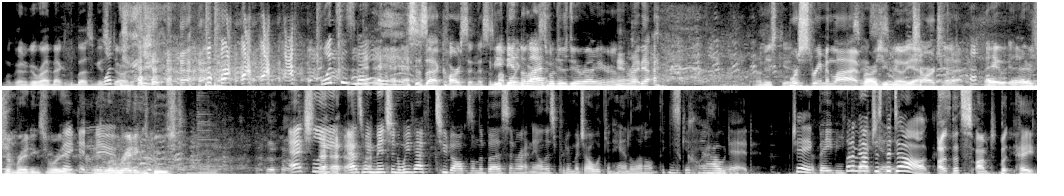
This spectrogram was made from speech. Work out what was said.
We're gonna go right back to the bus and get What- started. What's his name? This is uh, Carson. This is if you my boy dim the lights, Carson. we'll just do it right here. Yeah, right. Yeah. I'm just kidding. We're streaming live. as far as you know, yeah. Charge for that. Hey, there's some ratings for you. Making There's a little news. ratings boost. Actually, as we mentioned, we have two dogs on the bus, and right now that's pretty much all we can handle. I don't think we can handle Crowded. Jake, A baby let him have quite just yet. the dogs. Uh, that's I'm. But hey,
